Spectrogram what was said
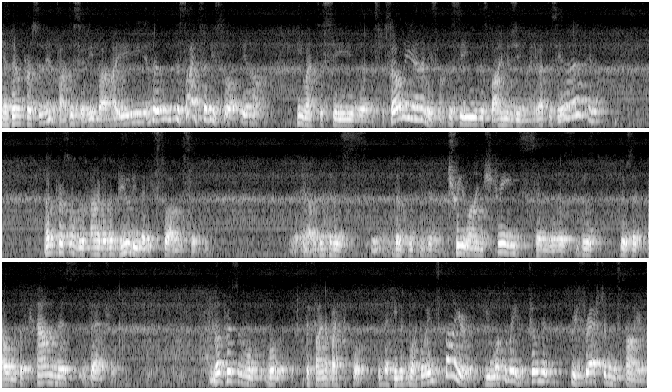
You know, different person defines a city by the, the sights that he saw, you know. He went to see the, the Smithsonian, and he went to see the Spy Museum, and he went to see that, you know. Another person will define it by the beauty that he saw in the city. You know, there was the, the, the tree-lined streets, and there was, there was, there was an element of calmness, etc. Another person will, will define it by well, that he was walked away inspired. He walked away feeling refreshed and inspired.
